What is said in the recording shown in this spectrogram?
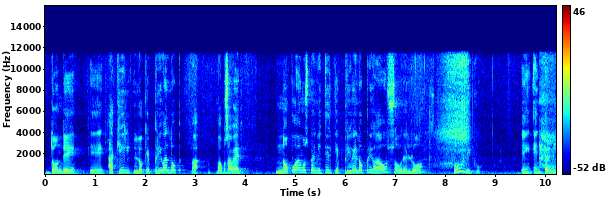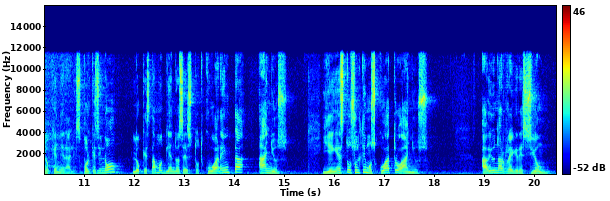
donde eh, aquí lo que priva lo... Vamos a ver, no podemos permitir que prive lo privado sobre lo público en, en términos generales, porque si no, lo que estamos viendo es esto, 40 años, y en estos últimos cuatro años ha habido una regresión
